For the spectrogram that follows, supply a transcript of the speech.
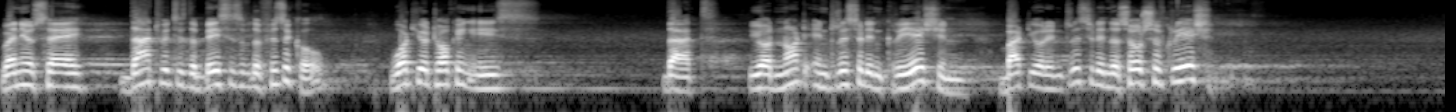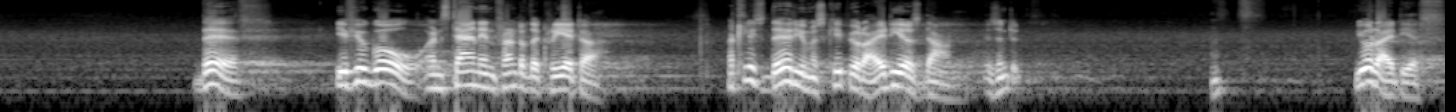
When you say that which is the basis of the physical, what you're talking is that you're not interested in creation, but you're interested in the source of creation. There, if you go and stand in front of the creator, at least there you must keep your ideas down, isn't it? Hmm? Your ideas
